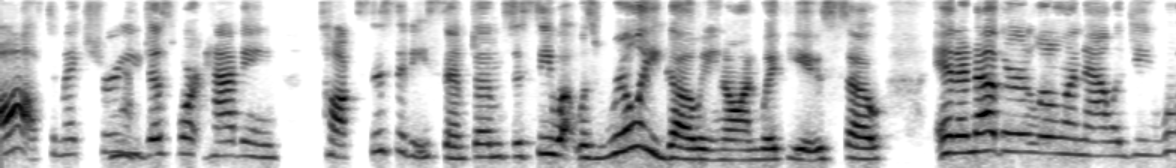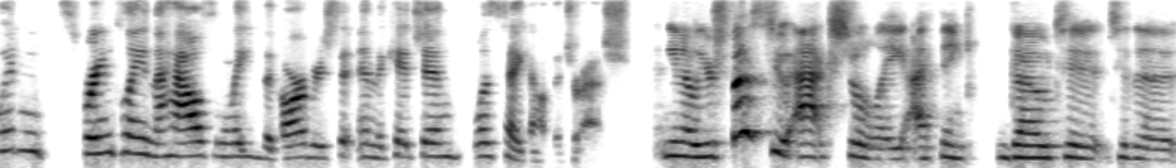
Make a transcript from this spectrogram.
off to make sure yeah. you just weren't having toxicity symptoms to see what was really going on with you. So, in another little analogy, wouldn't spring clean the house and leave the garbage sitting in the kitchen? Let's take out the trash. You know, you're supposed to actually, I think, go to to the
